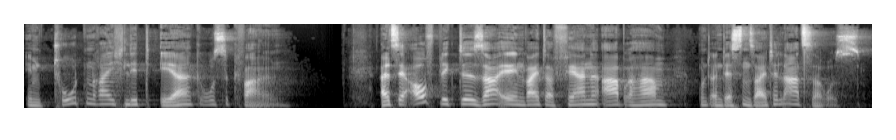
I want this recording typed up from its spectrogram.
Im Totenreich litt er große Qualen. Als er aufblickte, sah er in weiter Ferne Abraham und an dessen Seite Lazarus.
